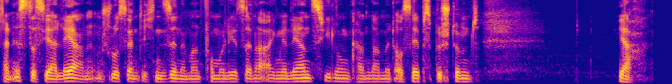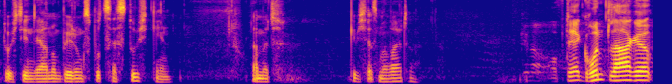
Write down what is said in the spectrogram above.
dann ist das ja Lernen im schlussendlichen Sinne. Man formuliert seine eigene Lernziele und kann damit auch selbstbestimmt ja, durch den Lern- und Bildungsprozess durchgehen. Und damit gebe ich erstmal weiter. Auf der Grundlage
